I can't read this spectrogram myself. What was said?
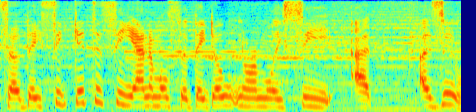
so they see, get to see animals that they don't normally see at a zoo.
